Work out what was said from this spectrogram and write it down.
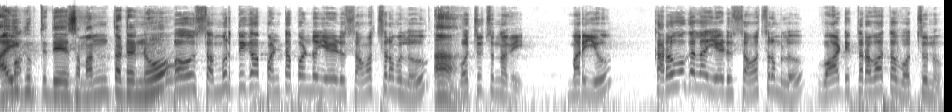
ఐగుప్తు దేశం అంతటను బహు సమృద్ధిగా పంట పండు ఏడు సంవత్సరములు. వచ్చుచున్నవి. మరియు కరువు గల ఏడు సంవత్సరములు వాటి తర్వాత వచ్చును.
